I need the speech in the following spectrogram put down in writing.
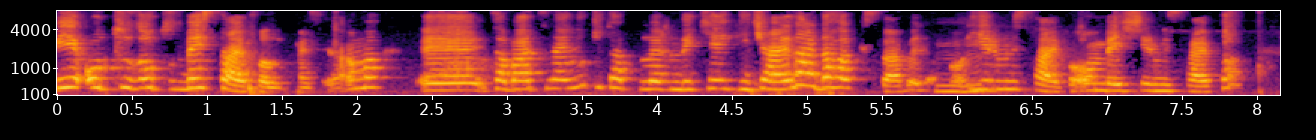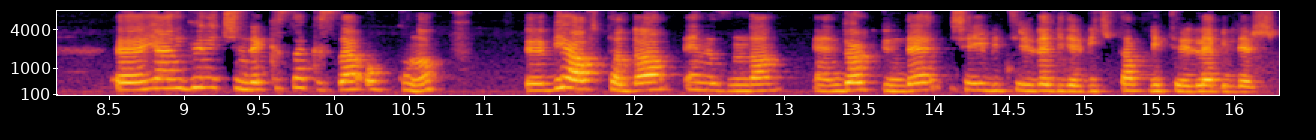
bir 30-35 sayfalık mesela ama e, Sabahattin Ali'nin kitaplarındaki hikayeler daha kısa böyle Hı hı. 20 sayfa 15-20 sayfa E, yani gün içinde kısa kısa okunup e, bir haftada en azından yani 4 günde şey bitirilebilir bir kitap bitirilebilir.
